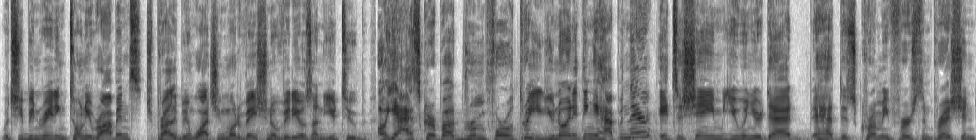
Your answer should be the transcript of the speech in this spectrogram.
What she been reading? Tony Robbins? She's probably been watching motivational videos on YouTube. Oh yeah, ask her about room 403. You know anything that happened there? It's a shame you and your dad had this crummy first impression.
